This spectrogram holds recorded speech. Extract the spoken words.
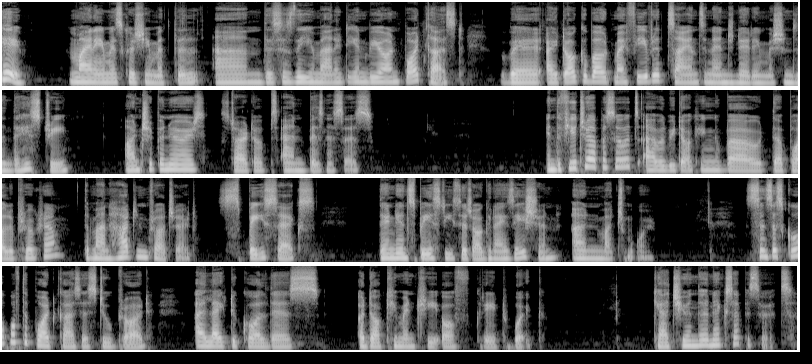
Hey, my name is Khushi Mittal, and this is the Humanity and Beyond podcast, where I talk about my favorite science and engineering missions in the history, entrepreneurs, startups, and businesses. In the future episodes, I will be talking about the Apollo program, the Manhattan Project, SpaceX, the Indian Space Research Organization, and much more. Since the scope of the podcast is too broad, I like to call this a documentary of great work. Catch you in the next episodes.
